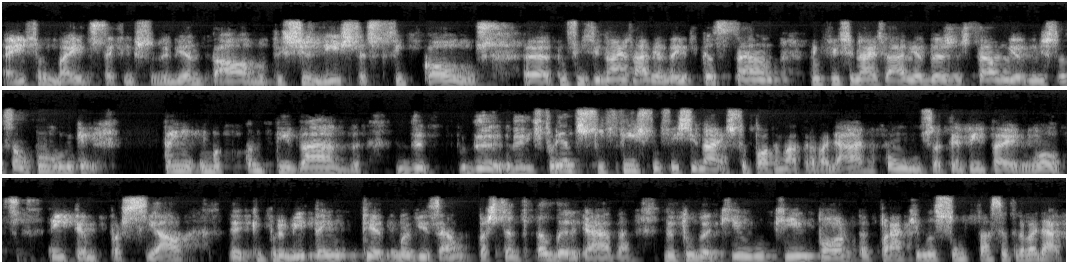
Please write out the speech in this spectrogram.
a enfermeiros, técnicos ambiental, nutricionistas, psicólogos, uh, profissionais da área da educação, profissionais da área da gestão e administração pública, tem uma quantidade de, de, de, diferentes perfis profissionais que podem lá trabalhar, uns a tempo inteiro, outros em tempo parcial, eh, que permitem ter uma visão bastante alargada de tudo aquilo que importa para aquele assunto que está a ser trabalhado.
